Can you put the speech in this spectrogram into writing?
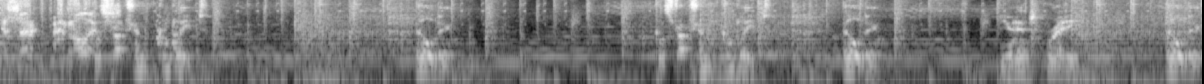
Yes, sir. Acknowledged. Construction complete. Building. Construction complete. Building. Unit ready. Building.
